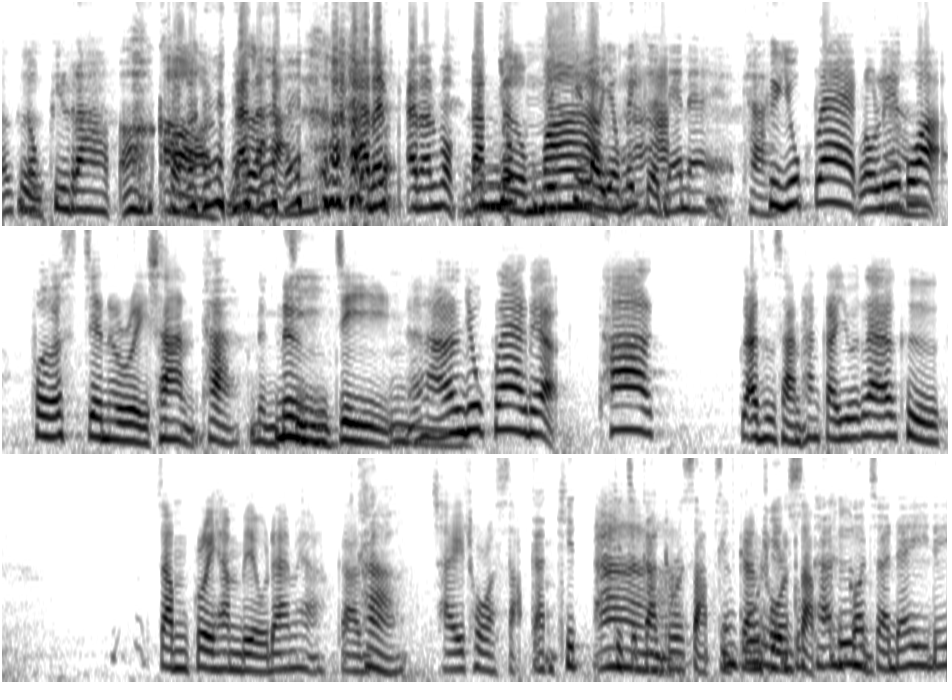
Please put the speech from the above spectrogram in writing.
ก็คือนกพิราบอ๋อขอ่อานั่นแหละค่ะอันนั้นอันนั้นแบบดั้งเดิมยุคมากที่เรายังไม่เกิดนะคะแน่ๆค่ะคือยุคแรกเราเรียกว่า first generation ค่ะ 1G 1G อืมนะคะแล้วยุคแรกเนี่ยถ้าการสื่อสารทางไกลยุคแรกก็คือจำเกรแฮมเบลได้ไหมคะการค่ะใช้โทรศัพท์ การคิดอ่ากิจการโทรศัพท์ซึ่งกิจการผู้เรียนโทรทุศักพท์ท่านขึ้นก็จะได้ได้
